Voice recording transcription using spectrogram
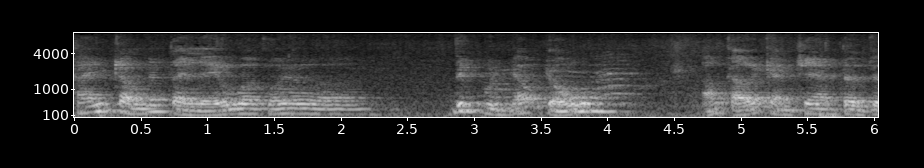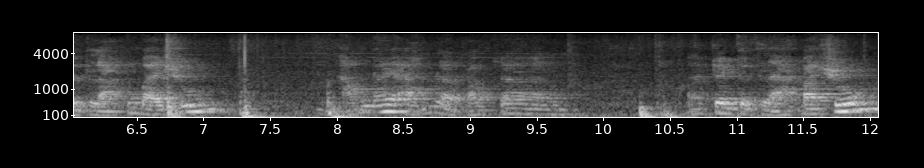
thấy trong cái tài liệu của ờ, Đức Quỳnh giáo chủ ông cởi cành xe từ cực lạc cũng bay xuống. Ông nói ông là Phật à, ở trên cực lạc bay xuống.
